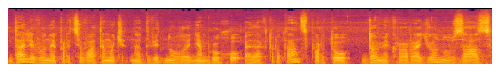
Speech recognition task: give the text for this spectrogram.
Далі вони працюватимуть над відновленням руху електротранспорту до мікрорайону ЗАЗ.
